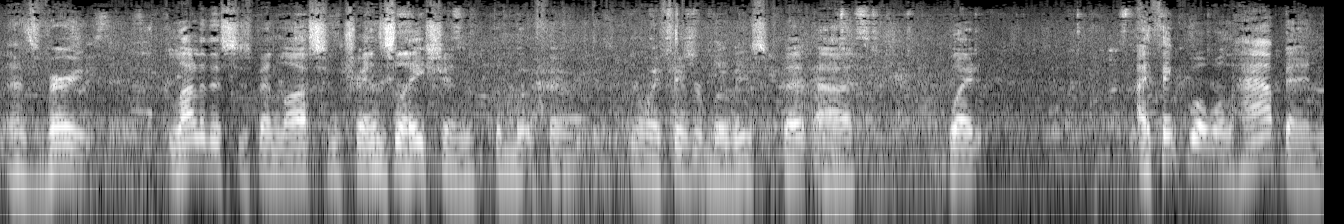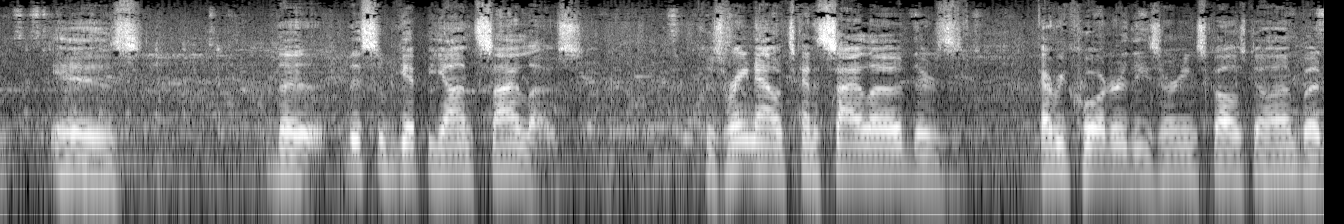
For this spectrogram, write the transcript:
That's very. A lot of this has been lost in translation. The one of my favorite movies, but uh, what I think what will happen is the this will get beyond silos because right now it's kind of siloed. There's every quarter these earnings calls go on, but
